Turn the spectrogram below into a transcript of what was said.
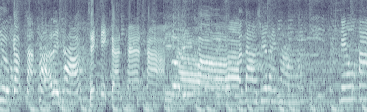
อยู่กับสาขาอะไรคะ เทคนิคการแพทย์ค่ะ สวัสดีค่ะดาวชื่ออะไรคะเบลค่ะ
